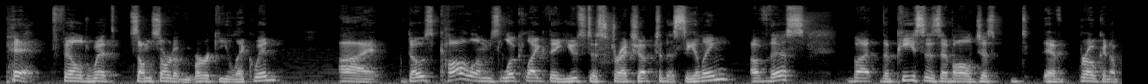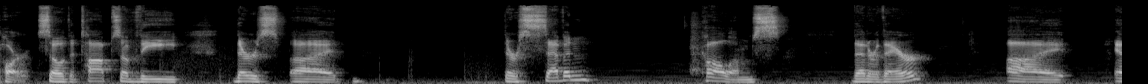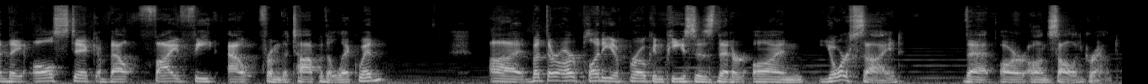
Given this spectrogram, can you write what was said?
pit filled with some sort of murky liquid. Uh, those columns look like they used to stretch up to the ceiling of this, but the pieces have all just have broken apart. So the tops of the there's uh, there's seven columns that are there uh, and they all stick about five feet out from the top of the liquid. Uh, but there are plenty of broken pieces that are on your side that are on solid ground.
